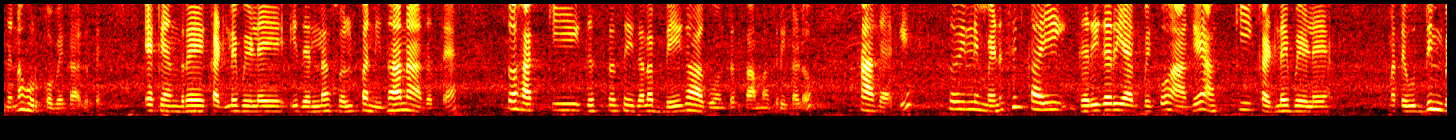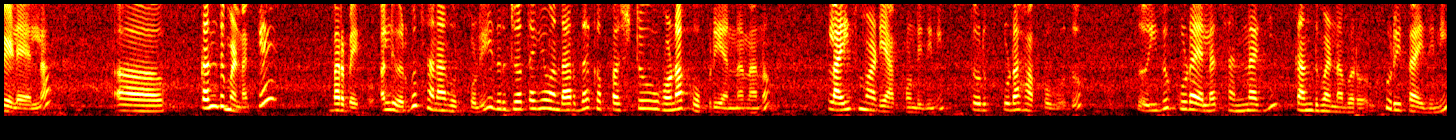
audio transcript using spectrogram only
ಇದನ್ನು ಹುರ್ಕೋಬೇಕಾಗುತ್ತೆ. ಯಾಕೆಂದರೆ ಕಡಲೆಬೇಳೆ ಇದೆಲ್ಲ ಸ್ವಲ್ಪ ನಿಧಾನ ಆಗುತ್ತೆ. ಸೊ ಅಕ್ಕಿ, ಗಸಗಸೆ ಇದೆಲ್ಲ ಬೇಗ ಆಗುವಂಥ ಸಾಮಗ್ರಿಗಳು. ಹಾಗಾಗಿ, ಸೊ ಇಲ್ಲಿ ಮೆಣಸಿನಕಾಯಿ ಗರಿ ಗರಿ ಆಗಬೇಕು. ಹಾಗೆ ಅಕ್ಕಿ, ಕಡಲೆಬೇಳೆ ಮತ್ತು ಉದ್ದಿನಬೇಳೆ ಎಲ್ಲ ಕಂದು ಬಣ್ಣಕ್ಕೆ ಬರಬೇಕು. ಅಲ್ಲಿವರೆಗೂ ಚೆನ್ನಾಗಿ ಹುರ್ಕೊಳ್ಳಿ. ಇದ್ರ ಜೊತೆಗೆ ಒಂದು ಅರ್ಧ ಕಪ್ಪಷ್ಟು ಒಣ ಕೊಬ್ಬರಿಯನ್ನು ನಾನು ಸ್ಲೈಸ್ ಮಾಡಿ ಹಾಕ್ಕೊಂಡಿದ್ದೀನಿ ತುರಿದು ಕೂಡ ಹಾಕ್ಕೋಬೋದು ಸೊ ಇದು ಕೂಡ ಎಲ್ಲ ಚೆನ್ನಾಗಿ ಕಂದು ಬಣ್ಣ ಬರೋವರೆಗೂ ಹುರಿತಾ ಇದ್ದೀನಿ.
